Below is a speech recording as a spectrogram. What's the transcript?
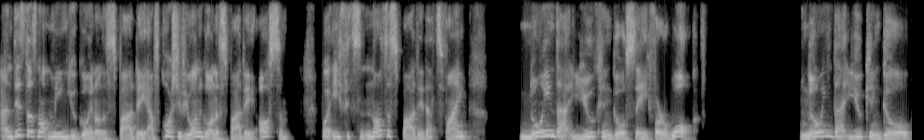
And this does not mean you going on a spa day. Of course, if you want to go on a spa day, awesome. But if it's not a spa day, that's fine. Knowing that you can go, say, for a walk, knowing that you can go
